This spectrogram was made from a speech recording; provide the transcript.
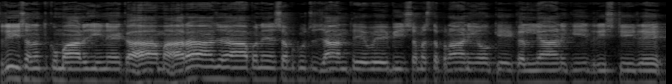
श्री सनत कुमार जी ने कहा, महाराज, आपने सब कुछ जानते हुए भी समस्त प्राणियों के कल्याण की दृष्टि से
